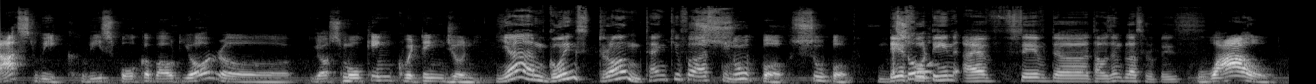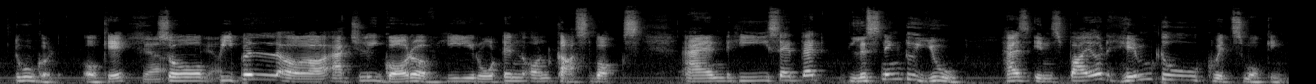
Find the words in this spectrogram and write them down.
last week we spoke about your uh, your smoking quitting journey. Yeah, I'm going strong. Thank you for asking. Superb, superb. Day So- 14, I have saved uh, thousand plus rupees. Wow, too good. Okay, Yeah, so yeah. people uh, actually Gaurav he wrote in on Castbox and he said that listening to you has inspired him to quit smoking,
